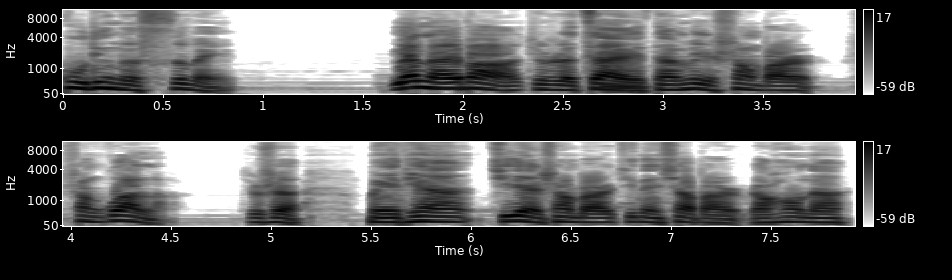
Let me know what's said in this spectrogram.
固定的思维，原来吧就是在嗯单位上班上惯了，就是每天几点上班几点下班，然后呢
